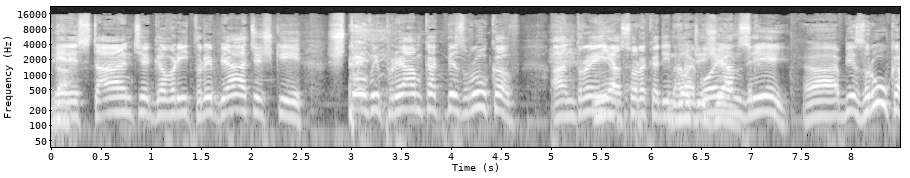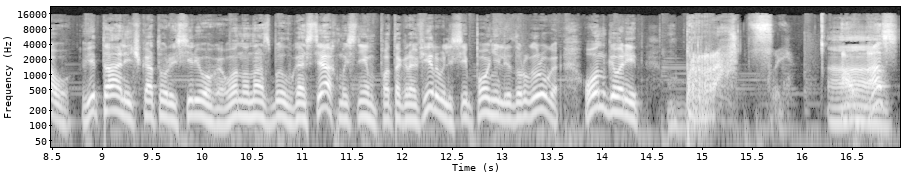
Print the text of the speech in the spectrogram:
Перестаньте говорить, ребятишки, что вы прям как без руков. Андрей, Нет, 41 год Дорогой. Андрей, а, Безруков, Виталич, который Серега, он у нас был в гостях, мы с ним фотографировались и поняли друг друга. Он говорит, братцы. А, у А, нас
